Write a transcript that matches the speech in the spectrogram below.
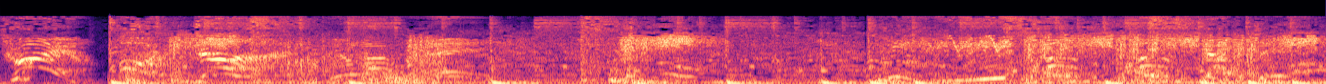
Triumph or die! You Shut up!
